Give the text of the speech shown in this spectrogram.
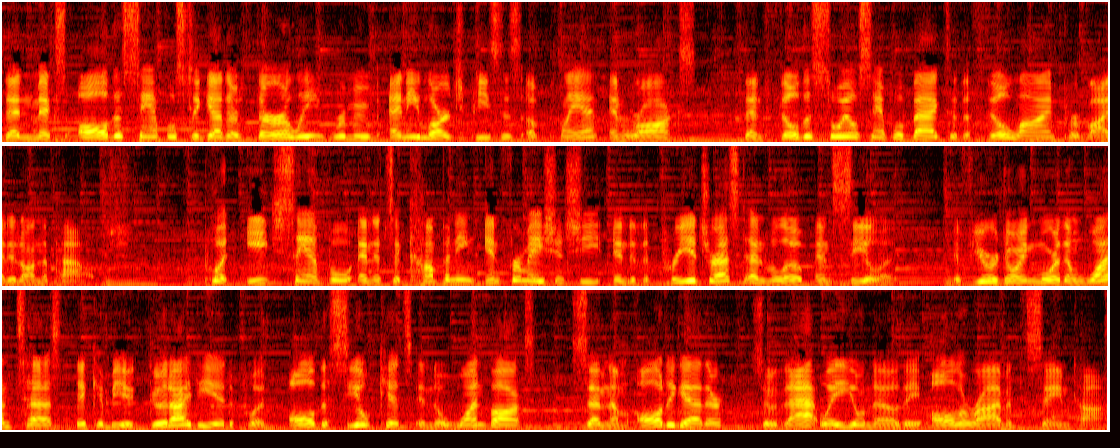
Then mix all the samples together thoroughly, remove any large pieces of plant and rocks, then fill the soil sample bag to the fill line provided on the pouch. Put each sample and its accompanying information sheet into the pre-addressed envelope and seal it. If you are doing more than one test, it can be a good idea to put all the seal kits into one box, send them all together, so that way you'll know they all arrive at the same time.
